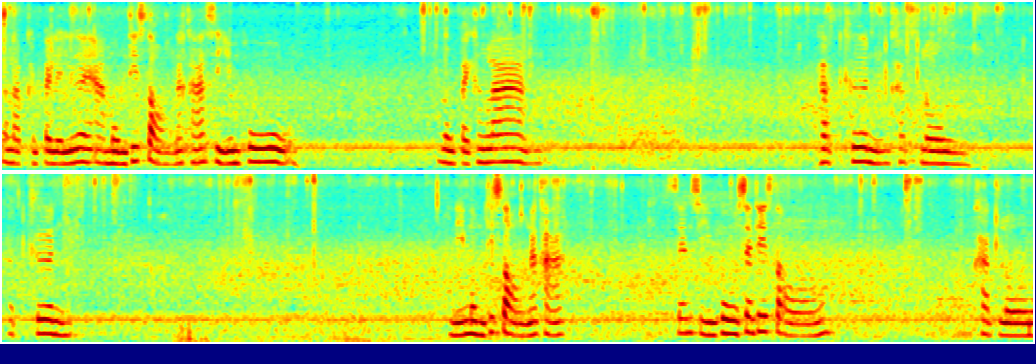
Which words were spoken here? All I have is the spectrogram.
สลับกันไปเรื่อยๆอะมุมที่สองนะคะ สีชมพู ลงไปข้างล่าง ขัดขึ้น ขัดลง ขัดขึ้นนนี้มุมที่สองนะคะ เส้นสีชมพูเส้นที่สองขัดลง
